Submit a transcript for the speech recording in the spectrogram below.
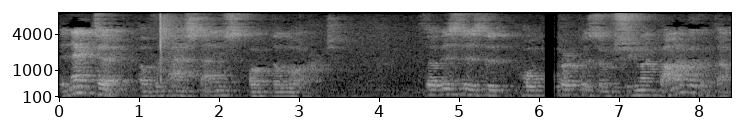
the nectar of the pastimes of the Lord. So this is the whole purpose of Srimad Bhagavatam,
